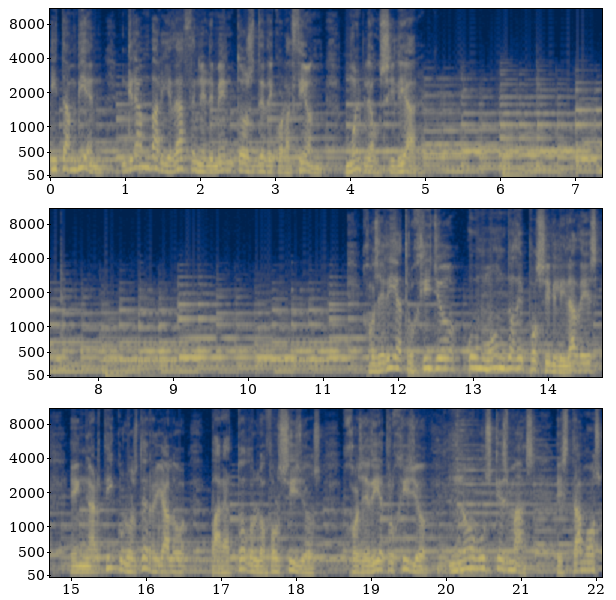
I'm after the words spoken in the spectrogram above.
y también gran variedad en elementos de decoración, mueble auxiliar, Joyería Trujillo, un mundo de posibilidades en artículos de regalo para todos los bolsillos. Joyería Trujillo, no busques más, estamos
